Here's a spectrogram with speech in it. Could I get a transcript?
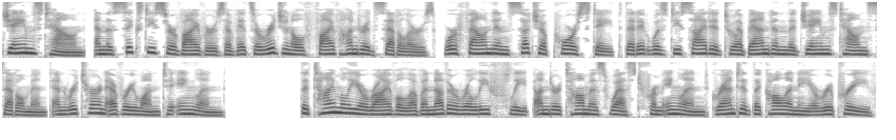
Jamestown, and the 60 survivors of its original 500 settlers, were found in such a poor state that it was decided to abandon the Jamestown settlement and return everyone to England. The timely arrival of another relief fleet under Thomas West from England granted the colony a reprieve.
